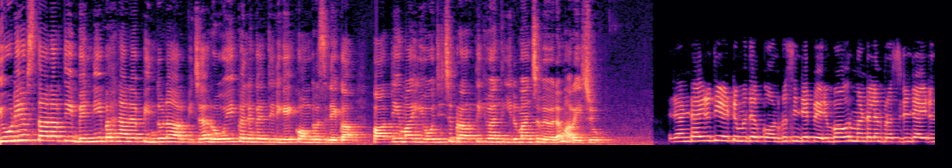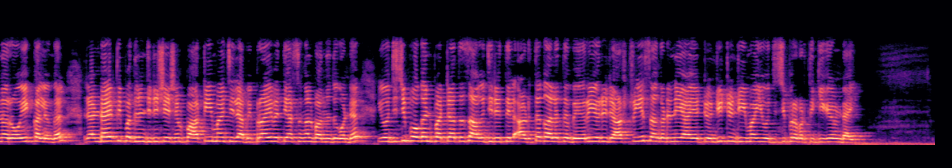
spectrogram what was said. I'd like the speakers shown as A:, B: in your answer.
A: U D F സ്ഥാനാർത്ഥി ബെന്നി ബെഹനാന് പിന്തുണ അർപ്പിച്ച് റോയി കല്ലങ്കൽ തിരികെ കോൺഗ്രസിലേക്ക്. പാർട്ടിയുമായി യോജിച്ച് പ്രവർത്തിക്കുവാൻ തീരുമാനിച്ച വിവരം അറിയിച്ചു.
B: രണ്ടായിരത്തി എട്ട് മുതൽ കോൺഗ്രസിന്റെ പെരുമ്പാവൂർ മണ്ഡലം പ്രസിഡന്റ് ആയിരുന്ന റോയി കല്ലുങ്കൽ രണ്ടായിരത്തി പതിനഞ്ചിന് ശേഷം പാർട്ടിയുമായി ചില അഭിപ്രായ വ്യത്യാസങ്ങൾ വന്നതുകൊണ്ട് യോജിച്ചു പോകാൻ പറ്റാത്ത സാഹചര്യത്തിൽ അടുത്ത കാലത്ത് വേറെയൊരു രാഷ്ട്രീയ സംഘടനയായ ട്വന്റി ട്വന്റിയുമായി യോജിച്ച് പ്രവർത്തിക്കുകയുണ്ടായി.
